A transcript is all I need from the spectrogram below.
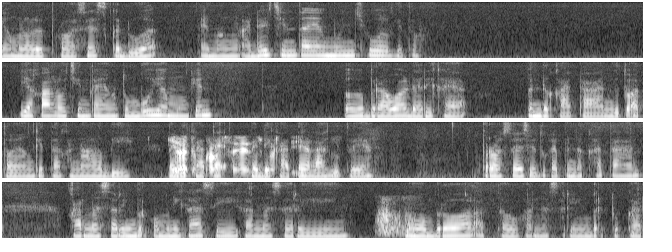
yang melalui proses. Kedua, emang ada cinta yang muncul gitu. Ya kalau cinta yang tumbuh ya mungkin eh, berawal dari kayak pendekatan gitu atau yang kita kenal lebih Ya, PDKT, PDKT lah itu. gitu ya. Proses itu kayak pendekatan karena sering berkomunikasi, karena sering ngobrol atau karena sering bertukar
